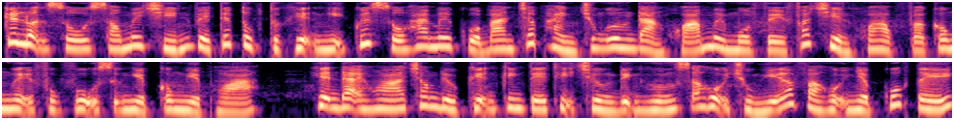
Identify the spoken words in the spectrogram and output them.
Kết luận số 69 về tiếp tục thực hiện nghị quyết số 20 của Ban chấp hành Trung ương Đảng khóa 11 về phát triển khoa học và công nghệ phục vụ sự nghiệp công nghiệp hóa, hiện đại hóa trong điều kiện kinh tế thị trường định hướng xã hội chủ nghĩa và hội nhập quốc tế.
